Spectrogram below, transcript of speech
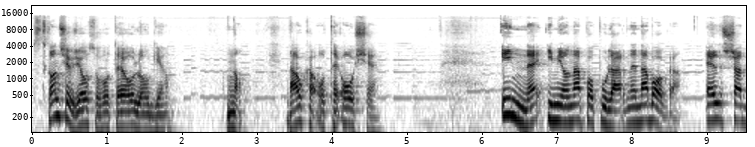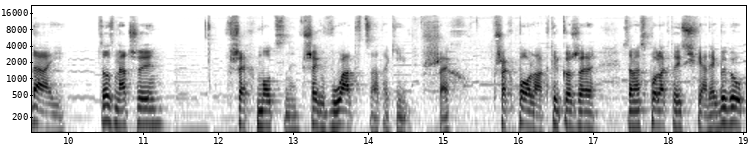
Skąd się wzięło słowo teologia? No. Nauka o teosie. Inne imiona popularne na Boga. El Shaddai, to znaczy wszechmocny, wszechwładca, taki wszech, wszechpolak, tylko że zamiast Polak to jest świat. Jakby był,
